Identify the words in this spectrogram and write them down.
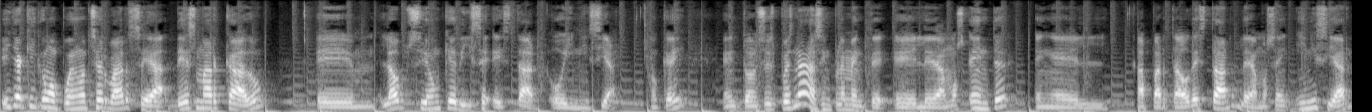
Y ya aquí como pueden observar se ha desmarcado em, la opción que dice Start o Iniciar. ¿Ok? Entonces pues nada, simplemente eh, le damos Enter en el apartado de Start, le damos en Iniciar.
